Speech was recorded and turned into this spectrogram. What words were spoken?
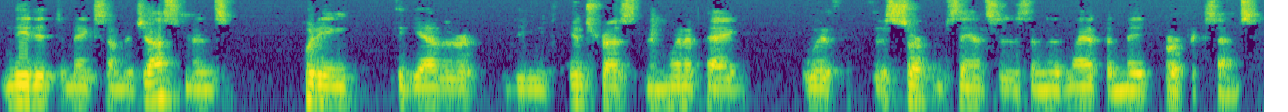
needed to make some adjustments, putting together the interest in Winnipeg with the circumstances in Atlanta made perfect sense.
